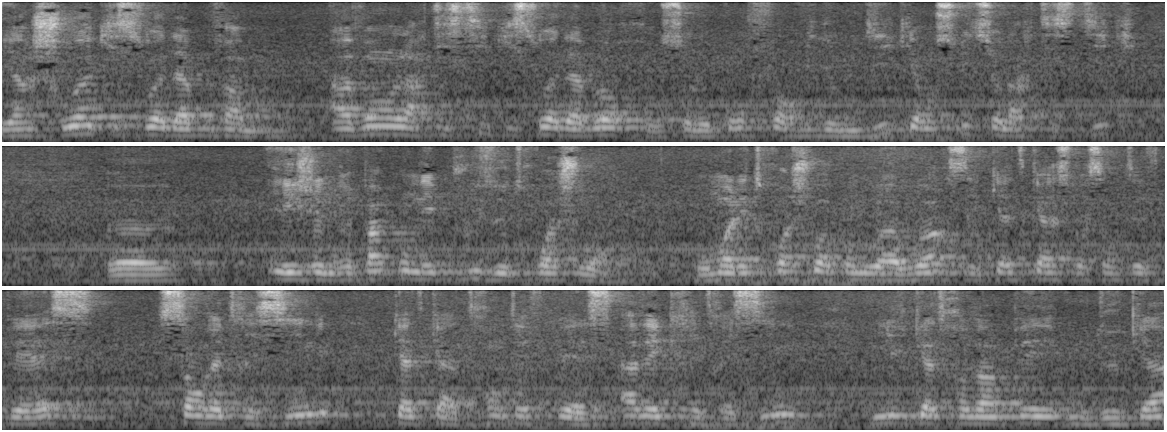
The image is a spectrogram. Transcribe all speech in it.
et un choix qui soit d'abord, avant l'artistique, qui soit d'abord sur le confort vidéoludique et ensuite sur l'artistique. et j'aimerais pas qu'on ait plus de trois choix. Pour moi, les trois choix qu'on doit avoir, c'est 4K 60 fps sans ray tracing, 4K 30 fps avec ray tracing, 1080p ou 2K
